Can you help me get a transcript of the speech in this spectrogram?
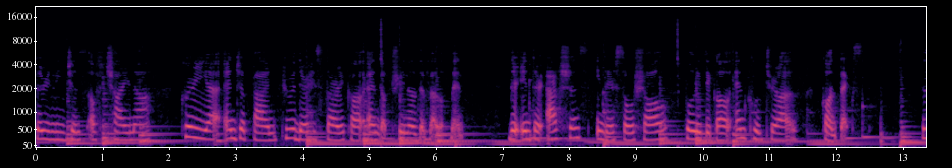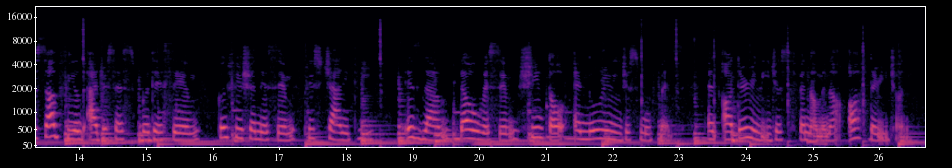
the religions of China, Korea, and Japan through their historical and doctrinal development, their interactions in their social, political, and cultural context. The subfield addresses Buddhism, Confucianism, Christianity, Islam, Taoism, Shinto, and new religious movements, and other religious phenomena of the region.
